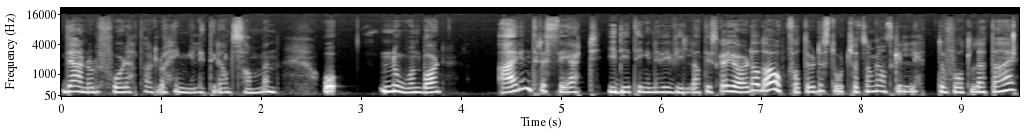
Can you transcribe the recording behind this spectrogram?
det er når du får dette til å henge litt sammen. Og noen barn er interessert i de tingene vi vil at de skal gjøre og da oppfatter vi det stort sett som ganske lett å få til dette her.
